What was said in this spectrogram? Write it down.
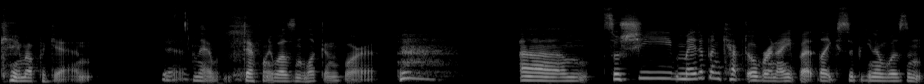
came up again. Yeah. And I definitely wasn't looking for it. Um, so she might have been kept overnight, but like Sabina wasn't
